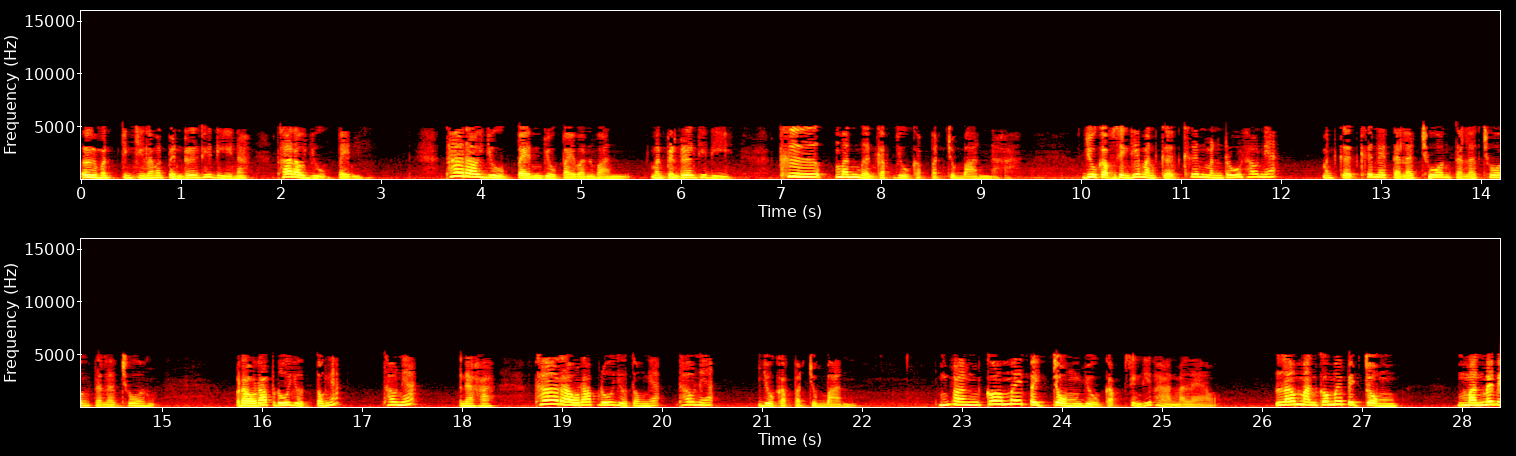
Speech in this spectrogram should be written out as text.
เออ มันจริง ๆ แล้วมันเป็นเรื่องที่ดีนะ ถ้าเราอยู่เป็น ถ้าเราอยู่เป็นอยู่ไปวันๆ มันเป็นเรื่องที่ดี คือมันเหมือนกับอยู่กับปัจจุบันนะคะ อยู่กับสิ่งที่มันเกิดขึ้น มันรู้เท่าเนี้ย มันเกิดขึ้นในแต่ละช่วง แต่ละช่วง แต่ละช่วง เรารับรู้อยู่ตรงเนี้ย เท่าเนี้ยนะคะ ถ้าเรารับรู้อยู่ตรงเนี้ย เท่าเนี้ย อยู่กับปัจจุบัน มันก็ไม่ไปจมอยู่กับสิ่งที่ผ่านมาแล้ว แล้วมันก็ไม่ไปจม มันไม่ไป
